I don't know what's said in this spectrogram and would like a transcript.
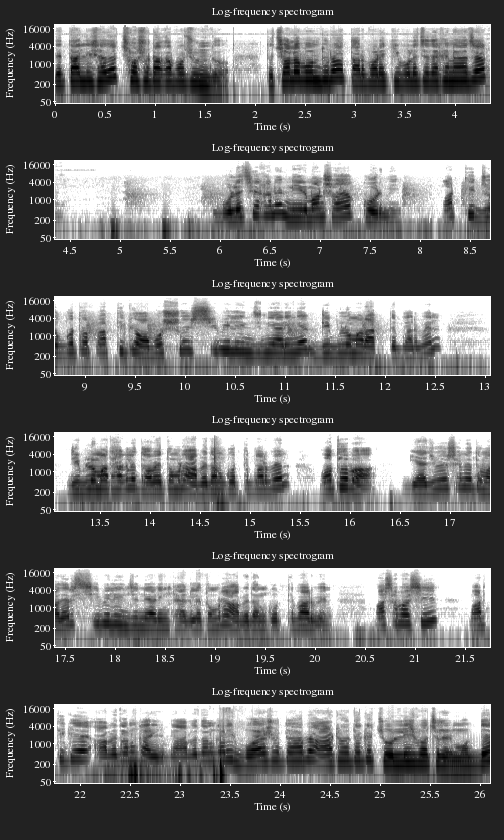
তেতাল্লিশ হাজার ছশো টাকা পর্যন্ত। তো চলো বন্ধুরা, তারপরে কি বলেছে দেখে নেওয়া যাক। বলেছে এখানে নির্মাণ সহায়ক কর্মী। প্রার্থীর যোগ্যতা প্রার্থীকে অবশ্যই সিভিল ইঞ্জিনিয়ারিংয়ের ডিপ্লোমা রাখতে পারবেন। ডিপ্লোমা থাকলে তবে তোমরা আবেদন করতে পারবেন, অথবা গ্র্যাজুয়েশনে তোমাদের সিভিল ইঞ্জিনিয়ারিং থাকলে তোমরা আবেদন করতে পারবেন পাশাপাশি প্রার্থীকে আবেদনকারীর বা আবেদনকারীর বয়স হতে হবে আঠেরো থেকে চল্লিশ বছরের মধ্যে।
